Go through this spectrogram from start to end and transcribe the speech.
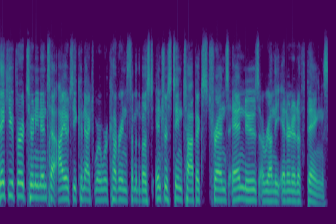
Thank you for tuning in to IoT Connect, where we're covering some of the most interesting topics, trends, and news around the Internet of Things.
